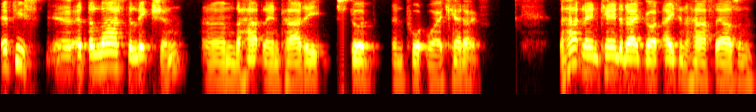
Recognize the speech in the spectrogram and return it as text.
if you, uh, at the last election, um, the Heartland Party stood in Port Waikato. The Heartland candidate got eight and a half thousand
